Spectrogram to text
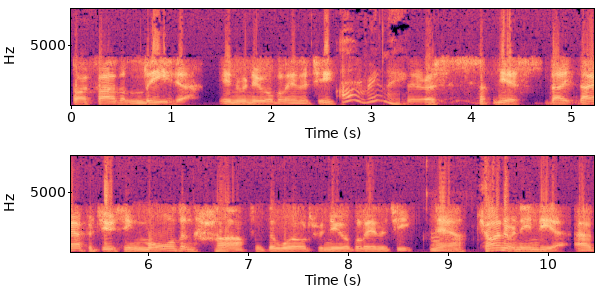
by far the leader in renewable energy. Oh, really? There are yes, they they are producing more than half of the world's renewable energy oh. now. China and India are,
